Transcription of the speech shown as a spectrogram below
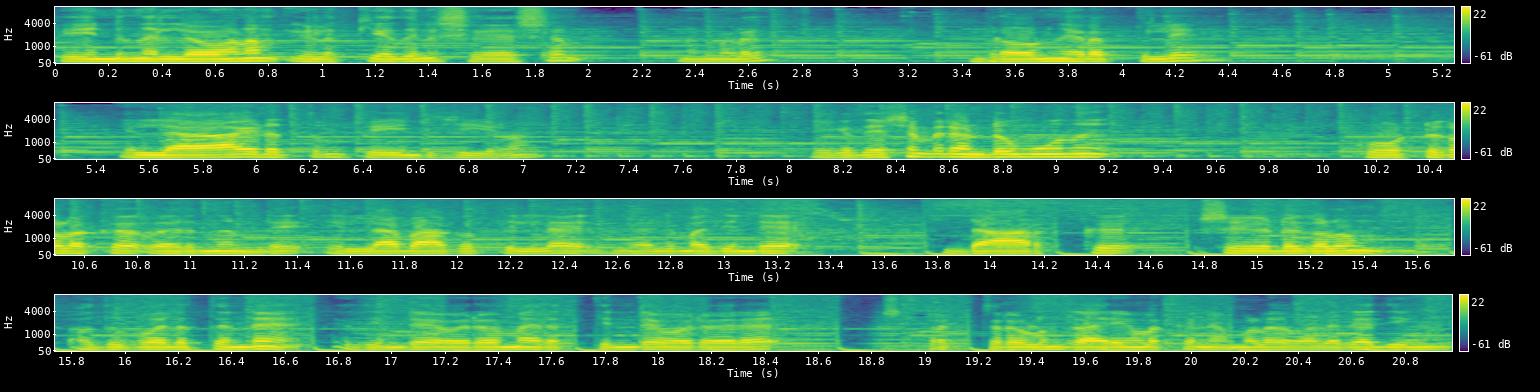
പെയിന്റ് നല്ലോണം ഇളക്കിയതിന് ശേഷം നമ്മൾ ബ്രൗൺ നിറത്തിൽ എല്ലായിടത്തും പെയിന്റ് ചെയ്യണം. ഏകദേശം രണ്ട് മൂന്ന് കോട്ടുകളൊക്കെ വരുന്നുണ്ട്. എല്ലാ ഭാഗത്തില്ല. എന്നാലും അതിന്റെ ഡാർക്ക് ഷെയ്ഡുകളും അതുപോലെ തന്നെ ഇതിന്റെ ഓരോ മരത്തിന്റെ ഓരോരോ സ്ട്രക്ചറുകളും കാര്യങ്ങളൊക്കെ നമ്മൾ വളരെയധികം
